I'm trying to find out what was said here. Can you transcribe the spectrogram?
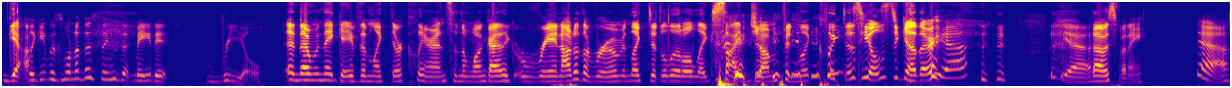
Yeah. Like it was one of those things that made it real. and then when they gave them like their clearance and the one guy like ran out of the room and like did a little like side jump and like clicked his heels together. Yeah. Yeah. That was funny. yeah. Um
